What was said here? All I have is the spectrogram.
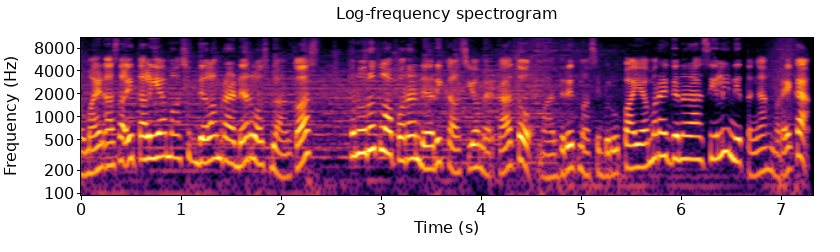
Pemain asal Italia masuk dalam radar Los Blancos. Menurut laporan dari Calcio Mercato, Madrid masih berupaya meregenerasi lini tengah mereka.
